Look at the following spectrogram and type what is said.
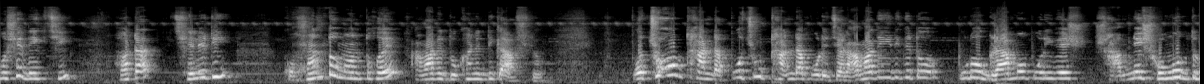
বসে দেখছি, হঠাৎ ছেলেটি হন্ত মন্ত হয়ে আমাদের দোকানের দিকে আসলো। প্রচুর ঠান্ডা প্রচুর ঠান্ডা পড়েছে। আর আমাদের এদিকে তো পুরো গ্রাম্য পরিবেশ, সামনে সমুদ্র,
